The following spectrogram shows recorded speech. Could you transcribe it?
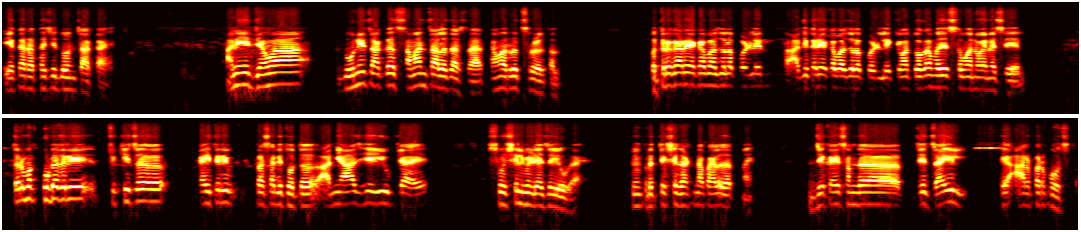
एका रथाची दोन चाक आहेत. आणि जेव्हा दोन्ही चाक समान चालत असतात तेव्हा रथ सरळ चालतो. पत्रकार एका बाजूला पडले अधिकारी एका बाजूला पडले किंवा दोघांमध्ये समन्वय नसेल तर मग कुठंतरी चुकीचं काहीतरी प्रसारित होतं. आणि आज हे युग जे आहे सोशल मीडियाचं युग आहे. तुम्ही प्रत्यक्ष घटना पाहायला जात नाही. जे काही समजा जे जाईल ते आरपार पोहोचतं.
